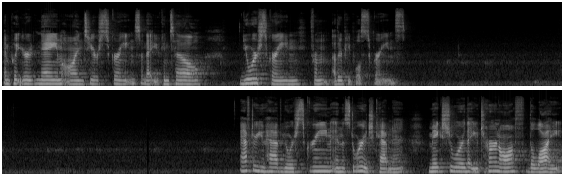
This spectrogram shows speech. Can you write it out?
and put your name onto your screen so that you can tell your screen from other people's screens. After you have your screen in the storage cabinet, make sure that you turn off the light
